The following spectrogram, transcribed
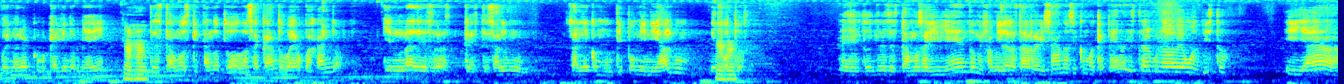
pues no era como que alguien dormía ahí. Entonces estábamos quitando todo, sacando, bajando, y en una de esas este, sale, sale como un tipo mini álbum de fotos. Entonces estamos ahí viendo, mi familia lo estaba revisando, así como, ¿qué pedo? Y este álbum no lo habíamos visto. Y ya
